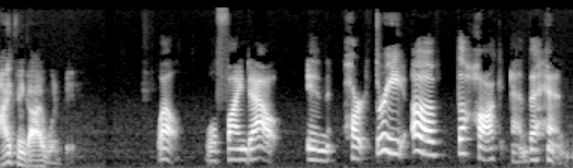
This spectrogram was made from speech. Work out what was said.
I think I would be. Well, we'll find out in part three of The Hawk and the Hen.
